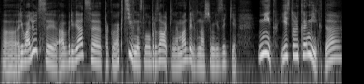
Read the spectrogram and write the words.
э, революции аббревиация такая активная словообразовательная модель в нашем языке. Миг, есть только миг, да,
